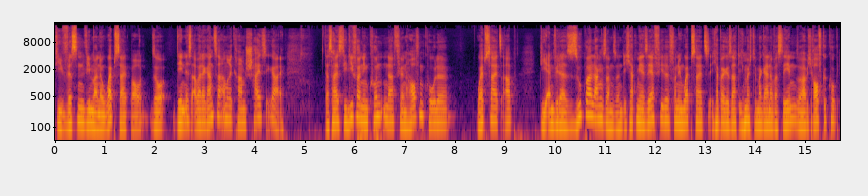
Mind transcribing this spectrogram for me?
Die wissen, wie man eine Website baut. So, denen ist aber der ganze andere Kram scheißegal. Das heißt, die liefern den Kunden dafür einen Haufen Kohle Websites ab, die entweder super langsam sind. Ich habe mir sehr viele von den Websites, ich habe ja gesagt, ich möchte mal gerne was sehen, so habe ich raufgeguckt.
